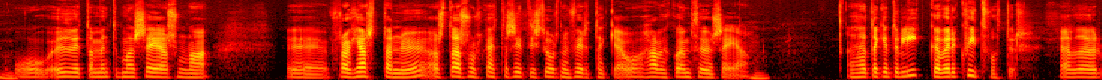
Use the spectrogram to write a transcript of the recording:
mm. og auðvitað myndum að segja svona frá hjartanu að starfsfólk ætti að sitja í stjórnum fyrirtækja og hafa eitthvað um þau að segja. Mm. En þetta getur líka verið kvítfóttur ef það er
